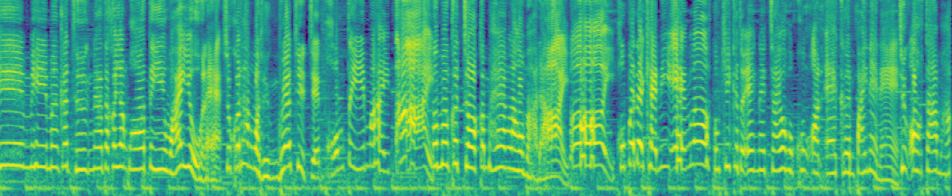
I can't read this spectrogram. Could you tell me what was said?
ที่มีมันก็ถึงนะ แต่ก็ยังพอตีไว้อยู่แหละจนกระทั่งมาถึงเวฟที่ 7 ผมตีไม่ตายแล้วมันก็จอกกำแพงเรามาได้เฮ้ยผมไม่ได้แค่นี้เองเหรอผมคิดกับตัวเองในใจว่าผมคงอ่อนแอเกินไปแน่ๆจึงออกตามหา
